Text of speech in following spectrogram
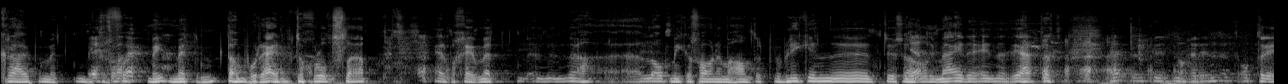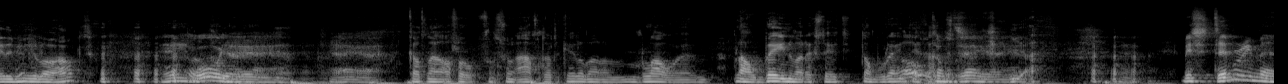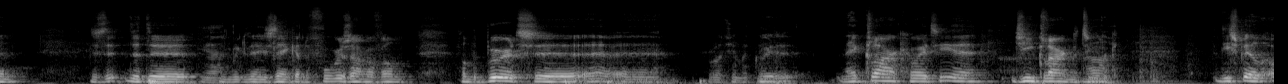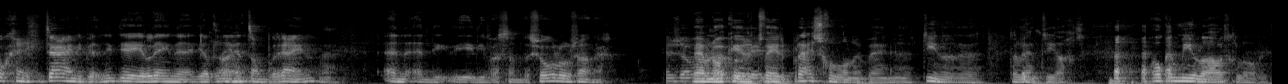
kruipen met, microfo- waar? met, met de tamboerijn op de grond slaan. En op een gegeven moment een uh, loopmicrofoon in mijn hand het publiek in, eh, tussen Ja? al die meiden. In, eh, ja, dat, hè, dat kun je het nog herinneren, het optreden in Milo Hout. Oh, ja, geleden. ja, ja. ja, ja. Ik had na afloop van zo'n avond had ik helemaal een blauwe, blauwe been waar ik steeds die tamboerijn Oh, tegen had. ja. ja. Ja. Mr. Tambourine Man. Dus de, de, de Ja. dan moet ik ineens denken aan de voorzanger van, van de Birds. eh, eh, Roger het? nee, Clark, hoe heet hij? Eh, Gene Clark natuurlijk. Ah. Die speelde ook geen gitaar in die band. Die, deed alleen, eh, die had alleen Oh, een tamboerijn. Ja. En, en die, die, die was dan de solozanger. We hebben nog een keer de tweede prijs gewonnen bij een uh, tiener uh, talentenjacht. Ook in Mierlohout geloof ik.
